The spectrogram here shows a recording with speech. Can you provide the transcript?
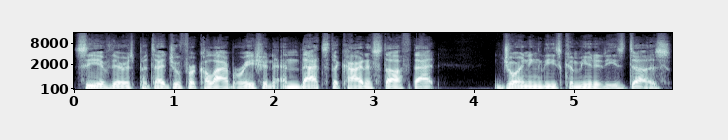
see if there's potential for collaboration. And that's the kind of stuff that joining these communities does.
